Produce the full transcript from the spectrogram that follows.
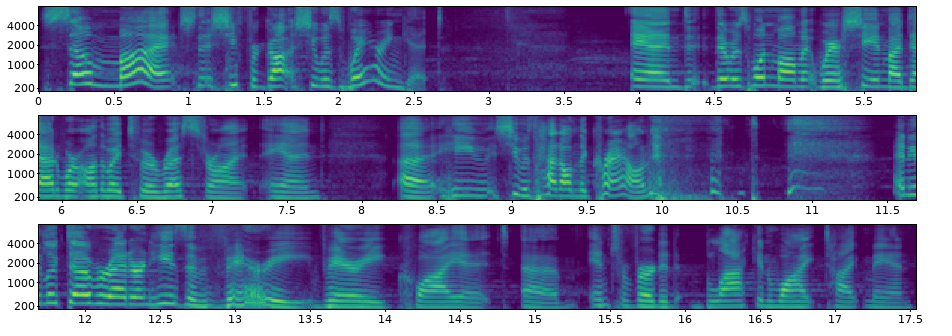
so much that she forgot she was wearing it. And there was one moment where she and my dad were on the way to a restaurant, and uh, he, she was had on the crown. and he looked over at her, and he's a very, very quiet, um, introverted, black and white type man.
